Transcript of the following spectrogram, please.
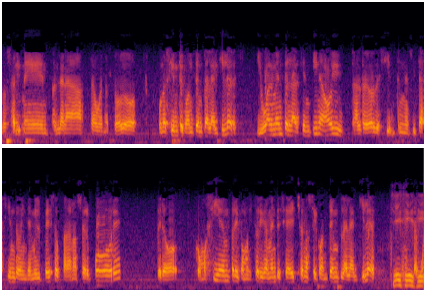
los alimentos, la nafta, bueno, todo, uno siempre contempla el alquiler. Igualmente en la Argentina hoy alrededor de 100, necesitas 120 mil pesos para no ser pobre, pero como siempre, como históricamente se ha hecho, no se contempla el alquiler. Sí, sí, sí,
